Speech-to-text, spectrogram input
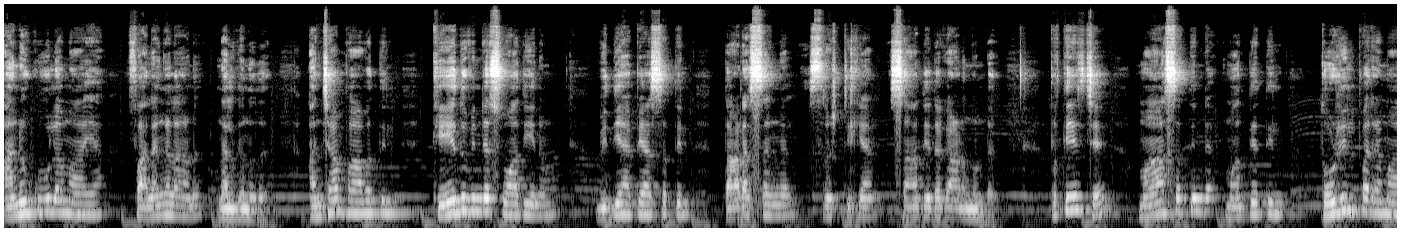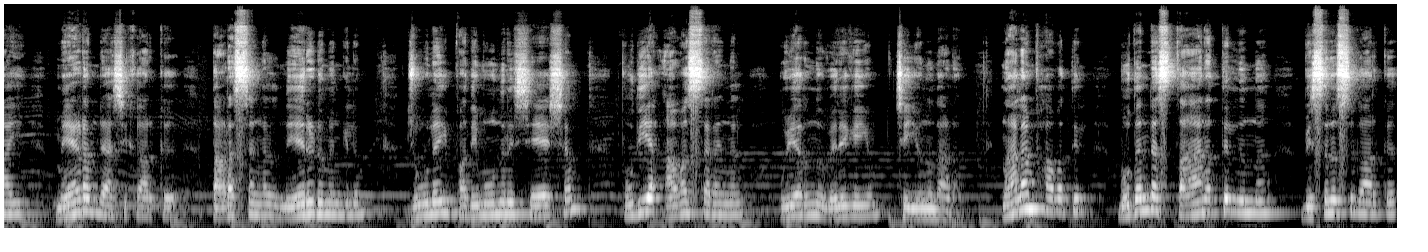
അനുകൂലമായ ഫലങ്ങളാണ് നൽകുന്നത്. അഞ്ചാം ഭാവത്തിൽ കേതുവിന്റെ സ്വാധീനം വിദ്യാഭ്യാസത്തിൽ തടസ്സങ്ങൾ സൃഷ്ടിക്കാൻ സാധ്യത കാണുന്നുണ്ട്. പ്രത്യേകിച്ച് മാസത്തിന്റെ മധ്യത്തിൽ തൊഴിൽപരമായി മേടം രാശിക്കാർക്ക് തടസ്സങ്ങൾ നേരിടുമെങ്കിലും ജൂലൈ പതിമൂന്നിന് ശേഷം പുതിയ അവസരങ്ങൾ ഉയർന്നു വരികയും ചെയ്യുന്നതാണ്. നാലാം ഭാവത്തിൽ ബുധന്റെ സ്ഥാനത്തിൽ നിന്ന് ബിസിനസ്സുകാർക്ക്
